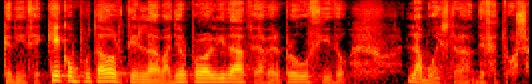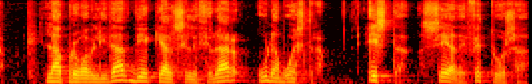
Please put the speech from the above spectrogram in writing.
que dice qué computador tiene la mayor probabilidad de haber producido la muestra defectuosa. La probabilidad de que al seleccionar una muestra esta sea defectuosa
